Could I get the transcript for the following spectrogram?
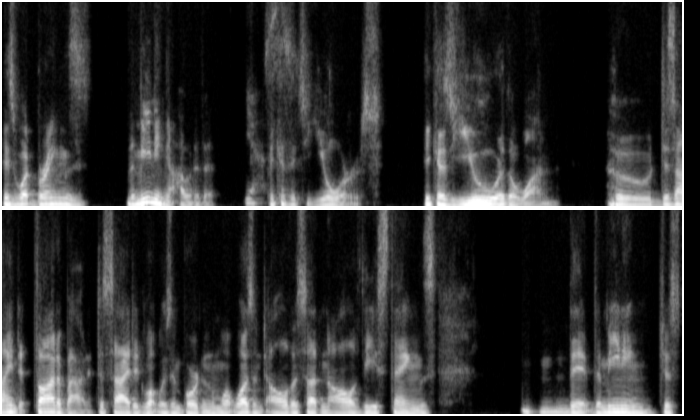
is what brings the meaning out of it yes. because it's yours, because you were the one who designed it, thought about it, decided what was important and what wasn't. All of a sudden, all of these things, the the meaning just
